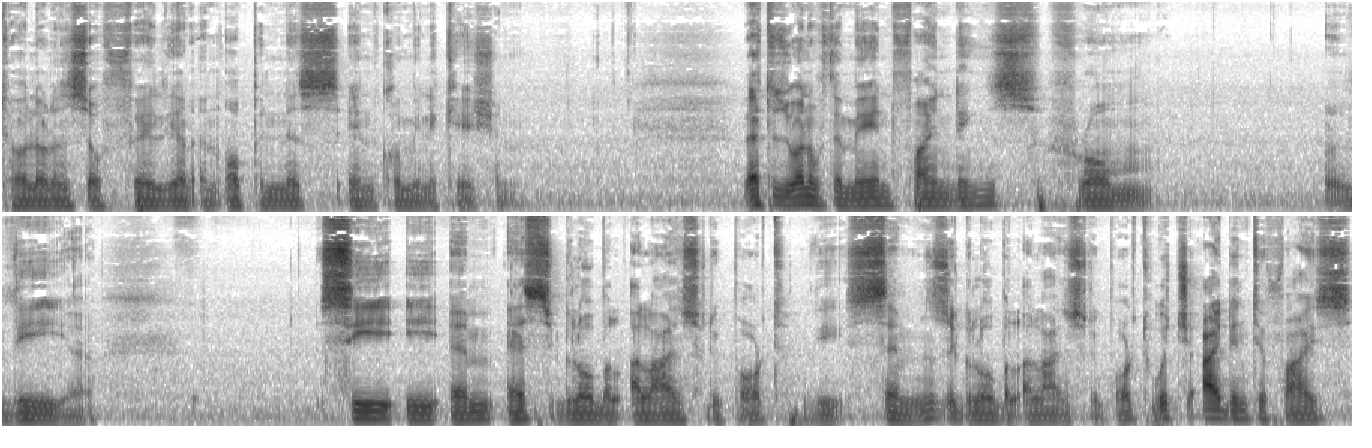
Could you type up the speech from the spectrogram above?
tolerance of failure, and openness in communication. That is one of the main findings from the uh, CEMS Global Alliance Report, the CEMS Global Alliance Report, which identifies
